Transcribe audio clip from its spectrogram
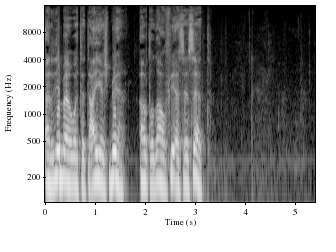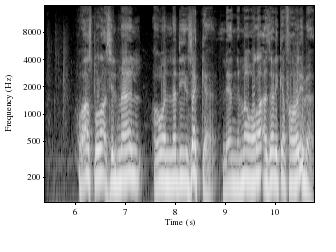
الربا وتتعيش به أو تضعه في أساسات. وأصل رأس المال هو الذي يزكى لأن ما وراء ذلك فهو ربا.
